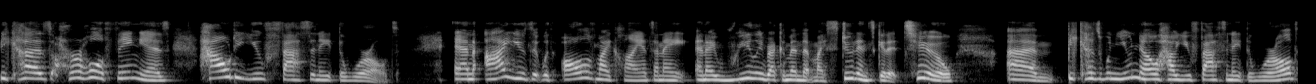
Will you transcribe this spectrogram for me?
because her whole thing is how do you fascinate the world? And I use it with all of my clients and I and I really recommend that my students get it too. Um, because when you know how you fascinate the world,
